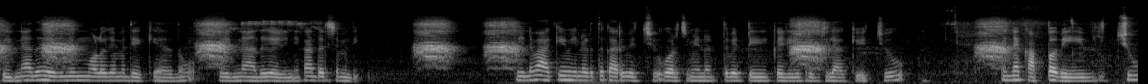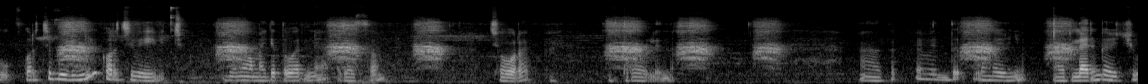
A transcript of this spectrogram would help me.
പിന്നെ അത് കഴിഞ്ഞ് മുളക് ചമ്മന്തിയൊക്കെ ആയിരുന്നു. പിന്നെ അത് കഴിഞ്ഞ് കാന്തരി ചമ്മന്തി. പിന്നെ ബാക്കി മീനെടുത്ത് കറി വെച്ചു. കുറച്ച് മീനെടുത്ത് വെട്ടി കഴുകി ഫ്രിഡ്ജിലാക്കി വെച്ചു. പിന്നെ കപ്പ വേവിച്ചു. കുറച്ച് പുഴുങ്ങി കുറച്ച് വേവിച്ചു. പിന്നെ അമ്മയ്ക്ക് തോരന് രസം. ചോറ്. അത്രേ ഉള്ളൂ ഇന്ന്. അതൊക്കെ എല്ലാം കഴിഞ്ഞു. അവരെല്ലാവരും കഴിച്ചു.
